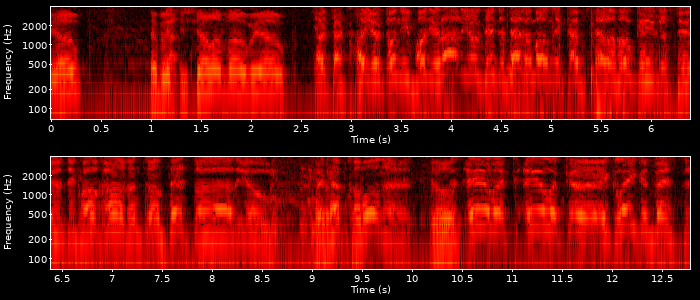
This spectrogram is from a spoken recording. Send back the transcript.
Joop. Dat bent u zelf, ome Joop. Ja, dat ga je toch niet van die radio zitten zeggen, man. Ik heb zelf ook ingestuurd. Ik wou graag een transistorradio. Ik heb gewonnen. Ja. Dus eerlijk, eerlijk, eh, ik leek het beste.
